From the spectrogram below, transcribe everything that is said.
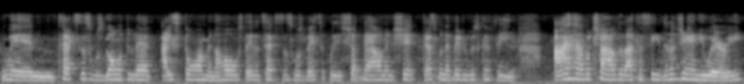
When Texas was going through that ice storm and the whole state of Texas was basically shut down and shit. That's when that baby was conceived. I have a child that I conceived in a January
